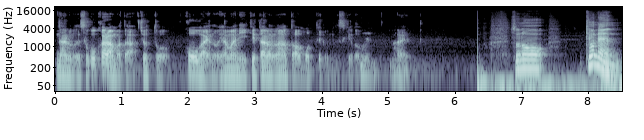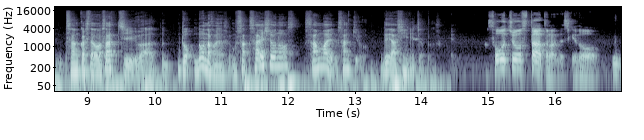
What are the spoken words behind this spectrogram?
なるのでそこからまたちょっと郊外の山に行けたらなとは思ってるんですけど、うん。はい、その去年参加したワサッチはどどんな感じですか？もうさ最初の3マイル3キロで足ひねっちゃったんですか？早朝スタートなんですけどうん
